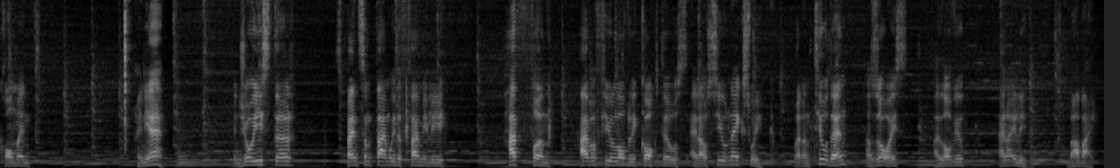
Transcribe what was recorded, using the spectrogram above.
comment, and yeah, enjoy Easter, spend some time with the family have fun, have a few lovely cocktails, and I'll see you next week. But until then, as always, I love you and I leave. Bye bye.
